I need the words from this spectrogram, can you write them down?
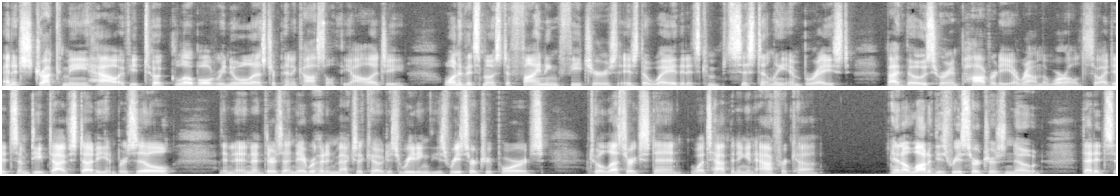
And it struck me how, if you took global renewalist or Pentecostal theology, one of its most defining features is the way that it's consistently embraced by those who are in poverty around the world. So I did some deep dive study in Brazil, and, and there's a neighborhood in Mexico just reading these research reports, to a lesser extent, what's happening in Africa. And a lot of these researchers note that it's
